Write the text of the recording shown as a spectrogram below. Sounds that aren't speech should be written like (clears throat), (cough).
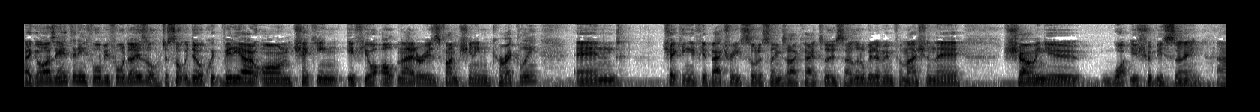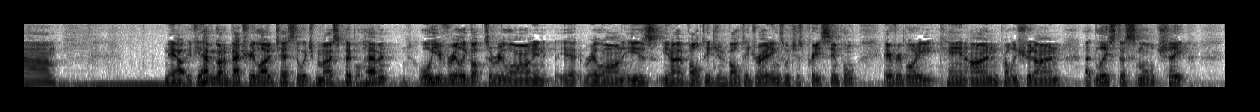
Hey guys, Anthony, Fourby4 Diesel. Just thought we'd do a quick video on checking if your alternator is functioning correctly and checking if your battery sort of seems okay too. So a little bit of information there showing you what you should be seeing. Um, now, if you haven't got a battery load tester, which most people haven't, all you've really got to rely on in rely on is you know voltage and voltage readings, which is pretty simple. Everybody can own and probably should own at least a small cheap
